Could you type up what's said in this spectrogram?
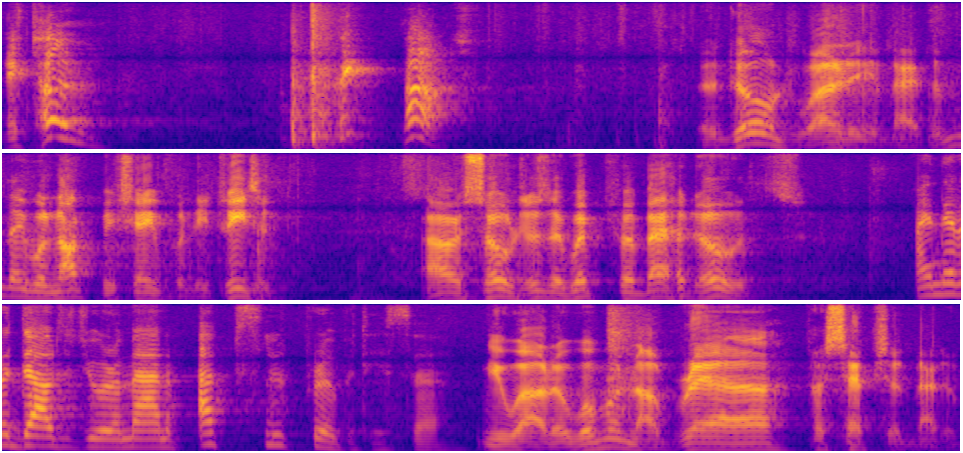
Return! Uh, don't worry, madam. They will not be shamefully treated. Our soldiers are whipped for bad oaths. I never doubted you were a man of absolute probity, sir. You are a woman of rare perception, madam.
